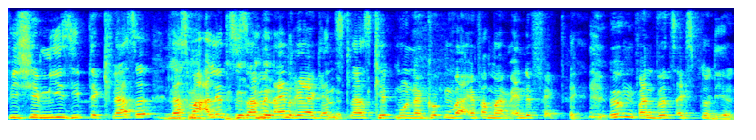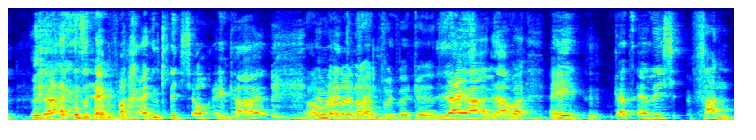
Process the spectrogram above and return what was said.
wie Chemie siebte Klasse. Lass mal alle zusammen in ein Reagenzglas kippen und dann gucken wir einfach mal im Endeffekt. Irgendwann wird es explodieren. Ja, ist einfach eigentlich auch egal. Ja, Im oder deine Hand wird weg jetzt. Ja, ja, aber hey, ganz ehrlich, Fun.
